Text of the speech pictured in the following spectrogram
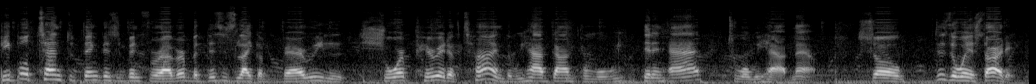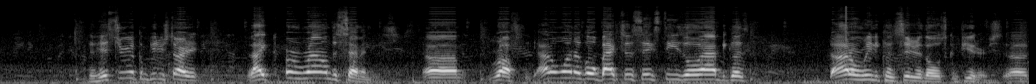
people tend to think this has been forever, but this is like a very short period of time that we have gone from what we didn't have to what we have now. So this is the way it started. The history of computers started like around the 70s, um, roughly. I don't want to go back to the 60s or that because I don't really consider those computers. Uh,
